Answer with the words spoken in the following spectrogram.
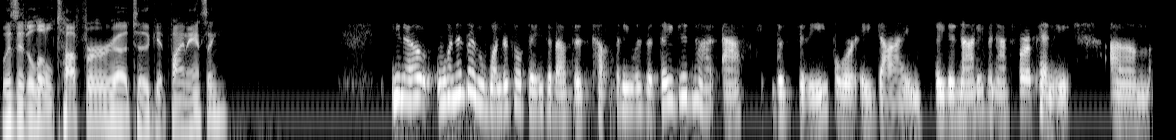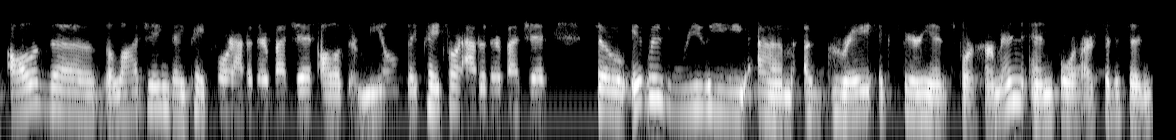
was it a little tougher uh, to get financing? You know, one of the wonderful things about this company was that they did not ask the city for a dime. They did not even ask for a penny. Um, all of the the lodging they paid for out of their budget. All of their meals they paid for out of their budget. So it was really um, a great experience for Hermann and for our citizens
